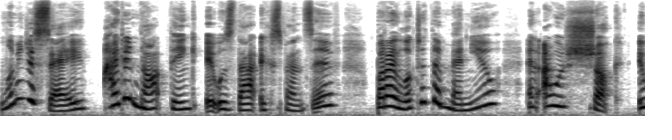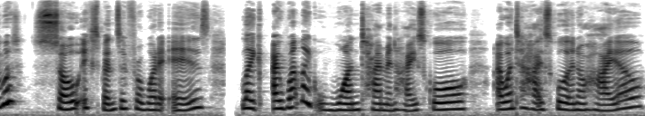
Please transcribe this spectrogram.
let me just say i did not think it was that expensive but i looked at the menu and i was shook it was so expensive for what it is like i went like one time in high school i went to high school in ohio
